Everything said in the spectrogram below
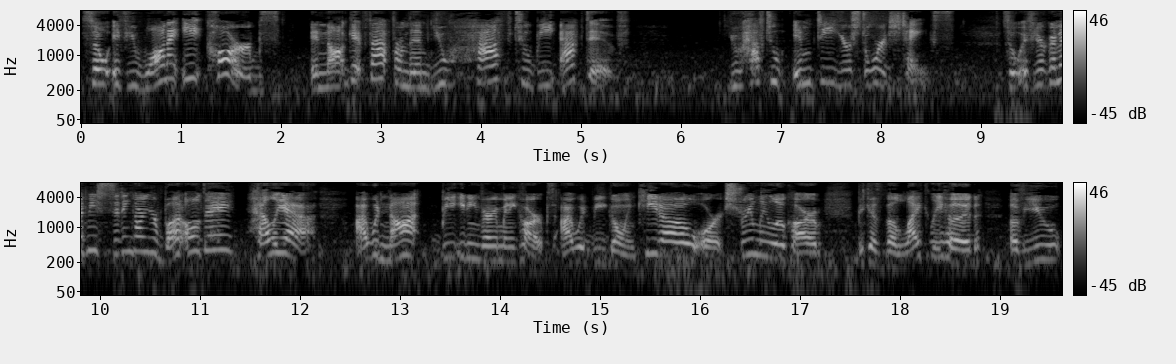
So if you want to eat carbs and not get fat from them, you have to be active. You have to empty your storage tanks. So if you're going to be sitting on your butt all day, hell yeah. I would not be eating very many carbs. I would be going keto or extremely low carb because the likelihood of you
